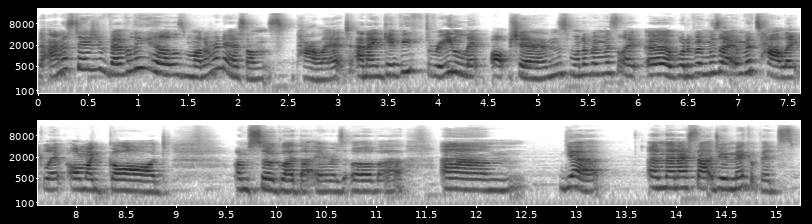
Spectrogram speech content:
the Anastasia Beverly Hills Modern Renaissance palette and I gave you three lip options. One of them was like, uh, one of them was like a metallic lip. Oh my god. I'm so glad that era's over. Um, yeah. And then I started doing makeup vids.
